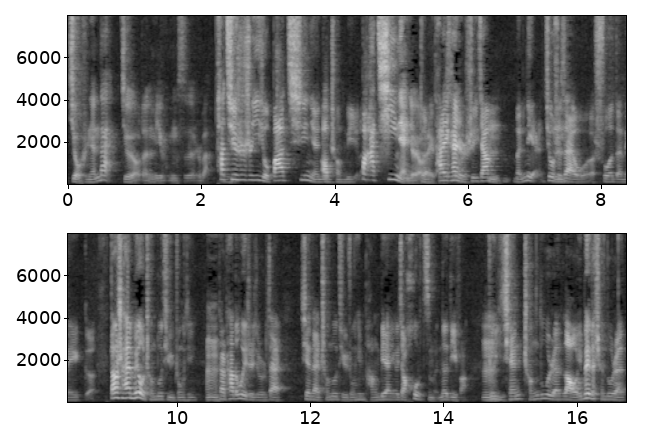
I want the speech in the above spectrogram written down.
九十年代就有的那么一个公司是吧？它其实是一九八七年就哦成立了。八七年就有这个对，它一开始是一家嗯门脸，就是在我说的那个，当时还没有成都体育中心，嗯但是它的位置就是在现在成都体育中心旁边一个叫后子门的地方。嗯就以前成都人老一辈的成都人，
